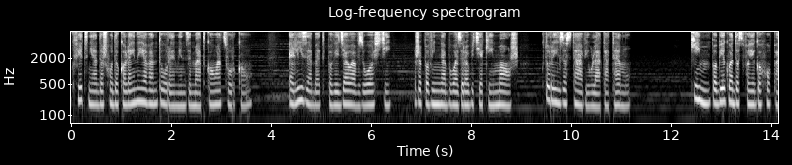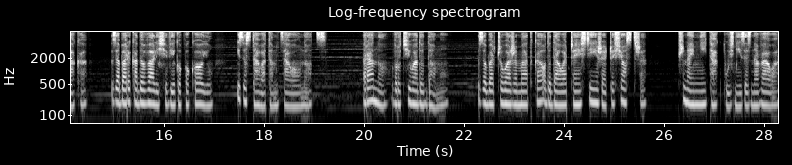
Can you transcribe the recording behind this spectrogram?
kwietnia doszło do kolejnej awantury między matką a córką. Elizabeth powiedziała w złości, że powinna była zrobić jak jej mąż, który ich zostawił lata temu. Kim pobiegła do swojego chłopaka, zabarykadowali się w jego pokoju i została tam całą noc. Rano wróciła do domu. Zobaczyła, że matka oddała część jej rzeczy siostrze, przynajmniej tak później zeznawała.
